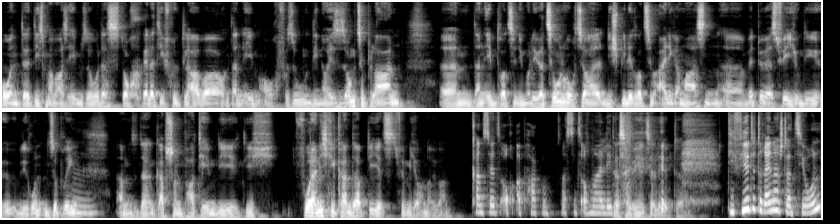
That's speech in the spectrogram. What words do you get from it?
Und äh, diesmal war es eben so, dass doch relativ früh klar war und dann eben auch versuchen, die neue Saison zu planen, ähm, dann eben trotzdem die Motivation hochzuhalten, die Spiele trotzdem einigermaßen äh, wettbewerbsfähig um die, über die Runden zu bringen. Mhm. Ähm, da gab es schon ein paar Themen, die, die ich vorher nicht gekannt habe, die jetzt für mich auch neu waren. Kannst du jetzt auch abhacken. Hast du jetzt auch mal erlebt. Das habe ich jetzt erlebt, ja. Die vierte Trainerstation,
